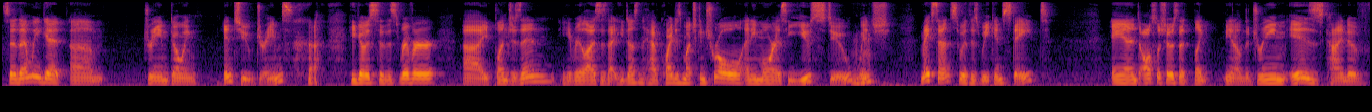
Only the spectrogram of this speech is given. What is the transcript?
So then we get um, Dream going into dreams. he goes to this river. Uh, he plunges in. He realizes that he doesn't have quite as much control anymore as he used to, which makes sense with his weakened state, and also shows that like you know the dream is kind of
